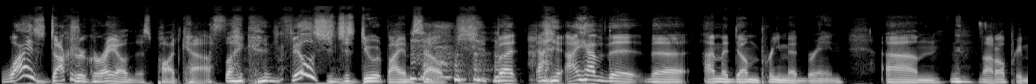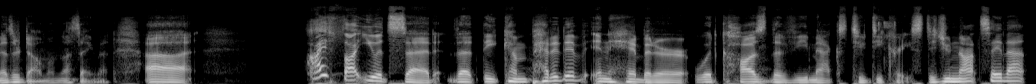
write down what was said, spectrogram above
"Why is Dr. Gray on this podcast? Like Phil should just do it by himself." but I, I, have the the I'm a dumb pre med brain. Um, not all pre meds are dumb. I'm not saying that. Uh, I thought you had said that the competitive inhibitor would cause the Vmax to decrease. Did you not say that?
